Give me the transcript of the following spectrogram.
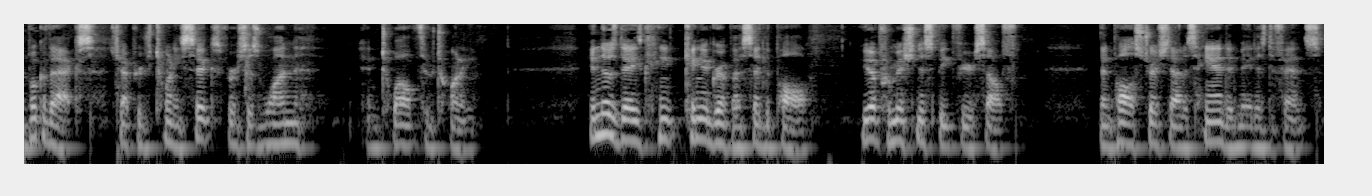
The book of Acts, chapters 26, verses 1 and 12 through 20. In those days, King, King Agrippa said to Paul, You have permission to speak for yourself. Then Paul stretched out his hand and made his defense.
